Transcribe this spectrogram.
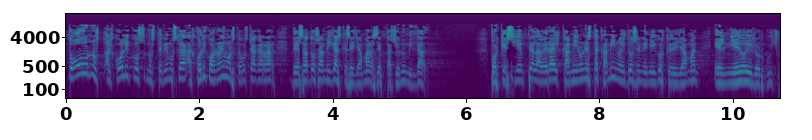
todos los alcohólicos nos tenemos que, alcohólicos anónimos nos tenemos que agarrar de esas dos amigas que se llaman aceptación y humildad. Porque siempre a la vera del camino, en este camino, hay dos enemigos que se llaman el miedo y el orgullo,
